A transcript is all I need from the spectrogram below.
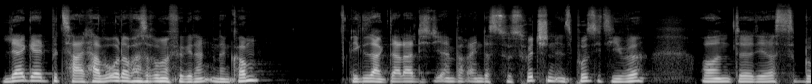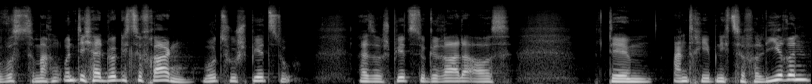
Lehrgeld bezahlt habe oder was auch immer für Gedanken dann kommen. Wie gesagt, da lade ich dich einfach ein, das zu switchen ins Positive und äh, dir das bewusst zu machen und dich halt wirklich zu fragen, wozu spielst du? Also spielst du gerade aus dem Antrieb nicht zu verlieren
